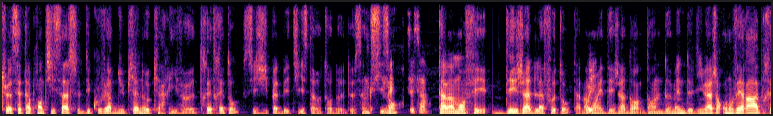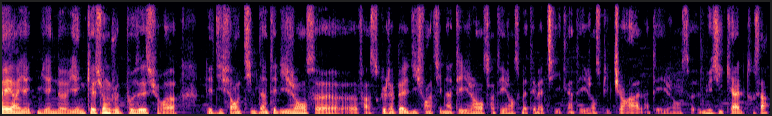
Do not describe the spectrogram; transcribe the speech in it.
tu as cet apprentissage, cette découverte du piano qui arrive euh, très très tôt. Si je dis pas de bêtises, tu as autour de, de 5-6 Ouais, ans. c'est ça. Ta maman fait déjà de la photo, ta maman Oui. est déjà dans, dans le domaine de l'image. On verra après, hein, il y, a- il y y a une question que je veux te poser sur euh, les différents types d'intelligence, euh, enfin ce que j'appelle les différents types d'intelligence, l'intelligence mathématique, l'intelligence picturale, l'intelligence musicale, tout ça.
